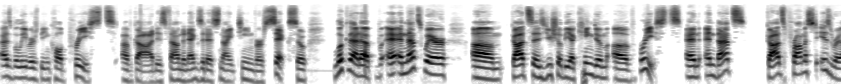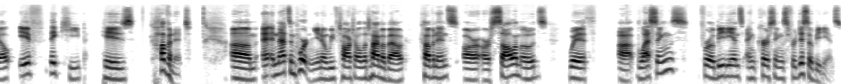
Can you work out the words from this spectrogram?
as believers being called priests of God is found in Exodus 19, verse 6. So look that up. And that's where um, God says, You shall be a kingdom of priests. And, and that's God's promise to Israel if they keep his covenant. Um, and, and that's important. You know, we've talked all the time about covenants are, are solemn oaths with uh, blessings for obedience and cursings for disobedience.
